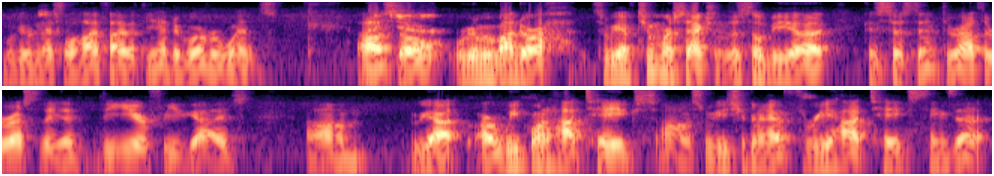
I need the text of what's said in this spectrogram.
we'll give a nice little high five at the end to whoever wins. Uh, so Yeah. we're gonna move on to our. So we have two more sections. This will be uh, consistent throughout the rest of the the year for you guys. Um, we got our week one hot takes. Um, so we each are going to have three hot takes, things that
